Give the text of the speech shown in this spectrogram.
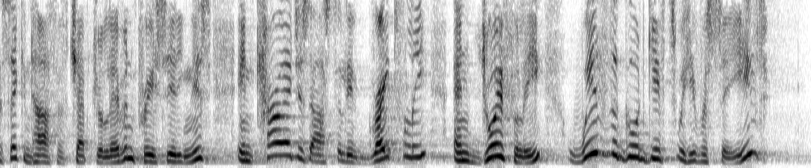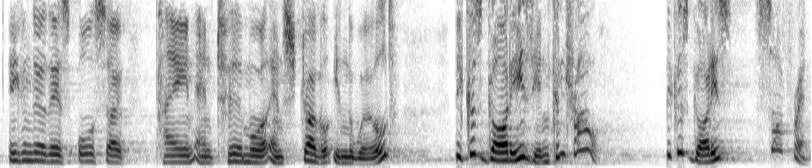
The second half of chapter 11, preceding this, encourages us to live gratefully and joyfully with the good gifts we have received, even though there's also pain and turmoil and struggle in the world, because God is in control, because God is sovereign.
